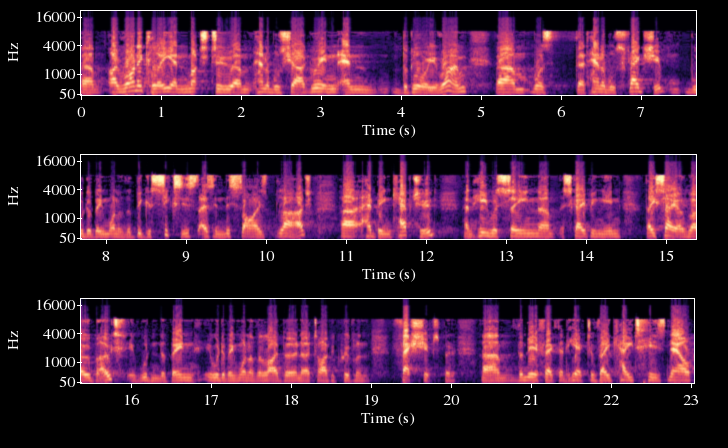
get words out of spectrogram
Um, ironically, and much to um, Hannibal's chagrin and the glory of Rome, um, was that Hannibal's flagship would have been one of the biggest sixes, as in this size large, uh, had been captured, and he was seen um, escaping in, they say, a rowboat. It wouldn't have been, it would have been one of the Liburna type equivalent fast ships, but um, the mere fact that he had to vacate his now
